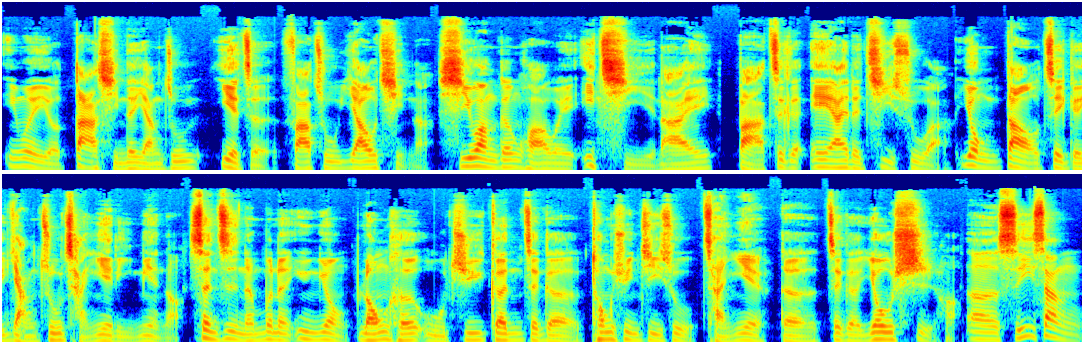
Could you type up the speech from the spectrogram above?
因为有大型的养猪业者发出邀请啊，希望跟华为一起来把这个 AI 的技术啊用到这个养猪产业里面哦，甚至能不能运用融合五 G 跟这个通讯技术产业的这个优势哈？呃，实际上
